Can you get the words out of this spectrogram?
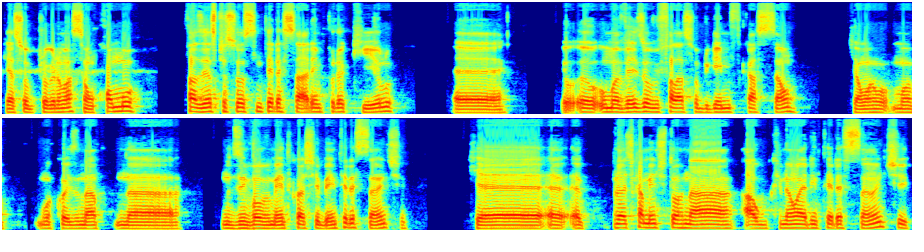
que é sobre programação, como fazer as pessoas se interessarem por aquilo, é, eu, eu, uma vez ouvi falar sobre gamificação, que é uma, uma, uma coisa na, na, no desenvolvimento que eu achei bem interessante, que é, é, é praticamente tornar algo que não era interessante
